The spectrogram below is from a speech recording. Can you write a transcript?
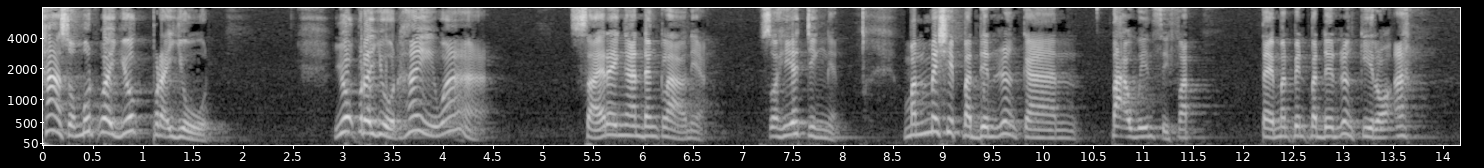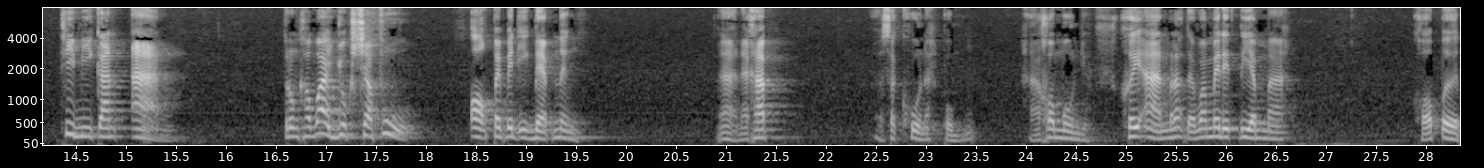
ถ้าสมมุติว่ายกประโยชน์ ยกประโยชน์ให้ว่า สายรายงานดังกล่าวเนี่ยโซเฮียจริงเนี่ยมันไม่ใช่ประเด็นเรื่องการตะวินสิฟัตแต่มันเป็นประเด็นเรื่องกีรออะที่มีการอ่าน ตรงคำว่ายุกชาฟูออกไปเป็นอีกแบบหนึ่งอ่านะครับ สักครู่นะผมหาข้อมูลอยู่ เคยอ่านมาแล้วแต่ว่าไม่ได้เตรียมมา ขอเปิด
